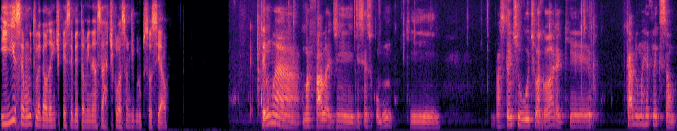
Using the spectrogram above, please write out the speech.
E isso é muito legal da gente perceber também nessa articulação de grupo social. Tem uma, uma fala de, de senso comum que bastante útil agora, que cabe uma reflexão.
